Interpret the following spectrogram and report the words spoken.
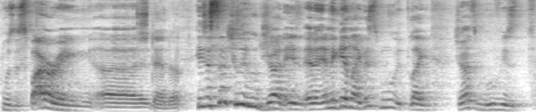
who's aspiring. Uh, Stand up. He's essentially who Judd is, and, and again, like this movie, like Judd's movies,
